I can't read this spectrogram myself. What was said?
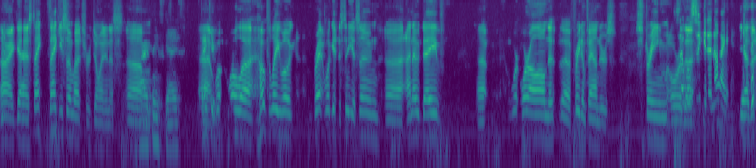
All right, guys. Thank thank you so much for joining us. Um, All right, thanks, guys. Thank uh, you. We'll, we'll uh, hopefully we'll Brett. We'll get to see you soon. Uh, I know Dave. Uh, we're, we're all on the, the Freedom Founders stream or So the we'll see you tonight. yeah the,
